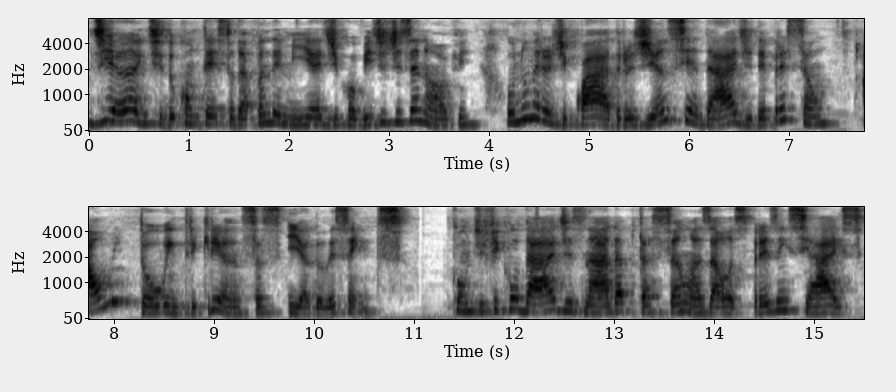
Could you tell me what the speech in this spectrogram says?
Diante do contexto da pandemia de Covid-19, o número de quadros de ansiedade e depressão aumentou entre crianças e adolescentes. Com dificuldades na adaptação às aulas presenciais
